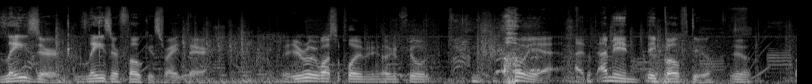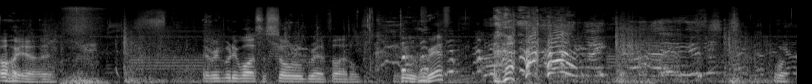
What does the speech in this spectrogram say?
laser laser focus right there. Yeah, he really wants to play me. I can feel it. Oh yeah, I, I mean they both do. Yeah. Oh yeah. yeah. Everybody wants a solo grand final. Dude, Riff, Oh my god.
